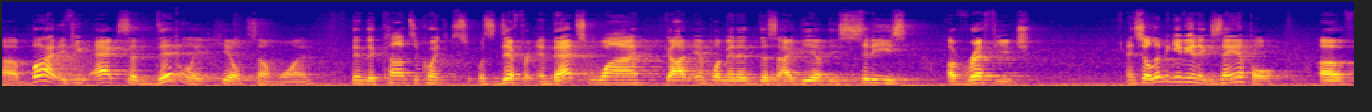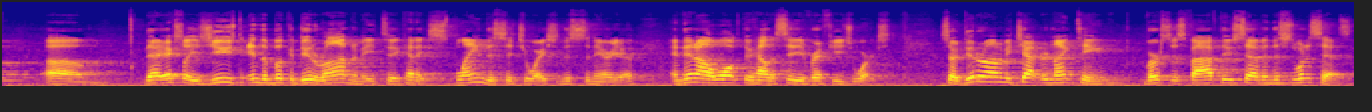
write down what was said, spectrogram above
Uh, but if you accidentally killed someone, then the consequence was different. And that's why God implemented this idea of these cities of refuge. And so let me give you an example of um, that actually is used in the book of Deuteronomy to kind of explain this situation, this scenario. And then I'll walk through how the city of refuge works. So, Deuteronomy chapter 19, verses 5 through 7, this is what it says.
